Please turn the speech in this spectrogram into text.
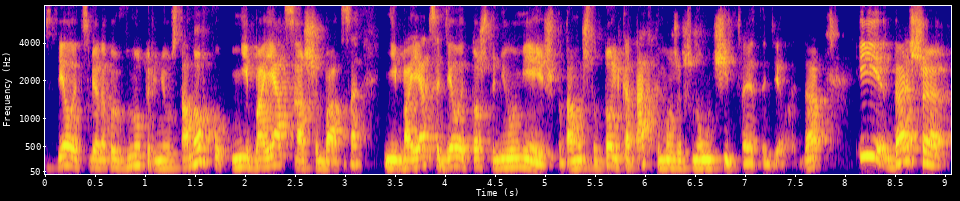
сделать себе такую внутреннюю установку, не бояться ошибаться, не бояться делать то, что не умеешь, потому что только так ты можешь научиться это делать. Да? И дальше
